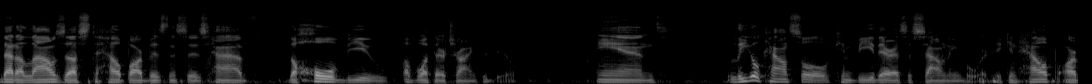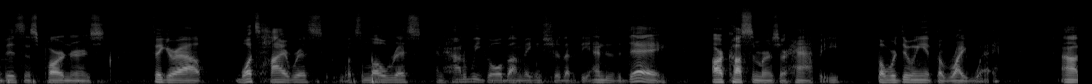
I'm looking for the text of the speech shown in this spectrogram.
that allows us to help our businesses have the whole view of what they're trying to do. And legal counsel can be there as a sounding board. It can help our business partners figure out what's high risk, what's low risk, and how do we go about making sure that at the end of the day, our customers are happy, but we're doing it the right way. Uh,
